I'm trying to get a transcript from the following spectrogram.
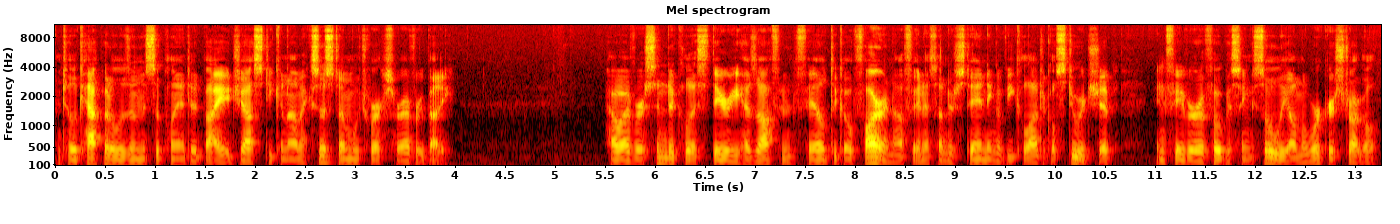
until capitalism is supplanted by a just economic system which works for everybody. However, syndicalist theory has often failed to go far enough in its understanding of ecological stewardship in favor of focusing solely on the worker struggle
